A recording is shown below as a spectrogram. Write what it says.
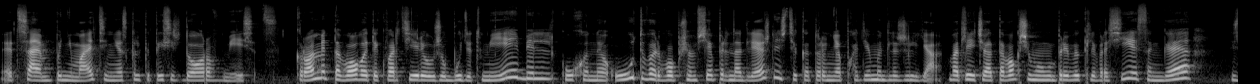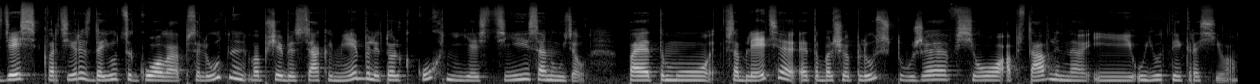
это, сами понимаете, несколько тысяч долларов в месяц. Кроме того, в этой квартире уже будет мебель, кухонная утварь, в общем, все принадлежности, которые необходимы для жилья. В отличие от того, к чему мы привыкли в России, СНГ, Здесь квартиры сдаются голые абсолютно, вообще без всякой мебели, только кухня есть и санузел. Поэтому в Саблете это большой плюс, что уже все обставлено и уютно и красиво.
